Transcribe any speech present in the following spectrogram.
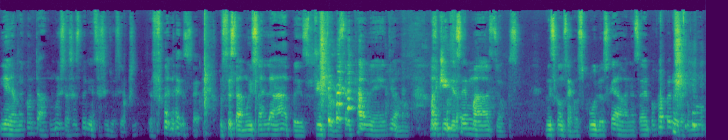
Y ella me contaba como esas experiencias y yo decía, pues, usted, usted está muy salada, pues tintúrese el cabello, maquíllese más, yo, pues, mis consejos culos que daban en esa época, pero era como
